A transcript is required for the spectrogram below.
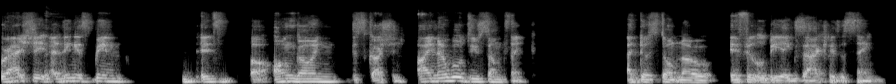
We're actually, I think it's been, it's an ongoing discussion. I know we'll do something. I just don't know if it'll be exactly the same.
